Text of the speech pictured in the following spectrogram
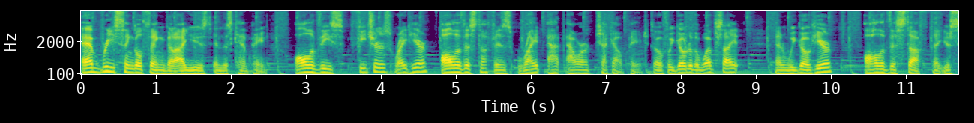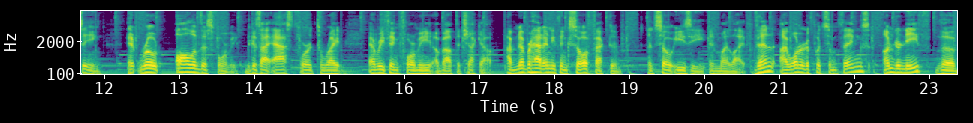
every single thing that I used in this campaign all of these features right here, all of this stuff is right at our checkout page. So if we go to the website and we go here, all of this stuff that you're seeing, it wrote all of this for me because I asked for it to write everything for me about the checkout. I've never had anything so effective and so easy in my life. Then I wanted to put some things underneath the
